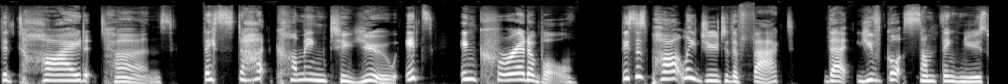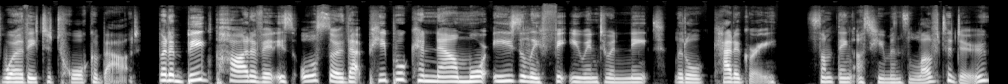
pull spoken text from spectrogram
the tide turns. They start coming to you. It's incredible. This is partly due to the fact that you've got something newsworthy to talk about. But a big part of it is also that people can now more easily fit you into a neat little category, something us humans love to do,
